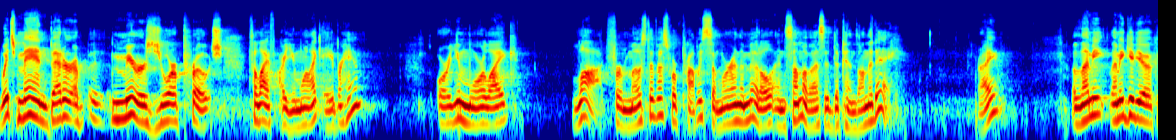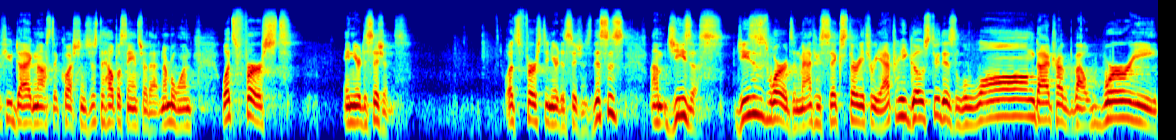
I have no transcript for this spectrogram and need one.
Which man better uh, mirrors your approach to life? Are you more like Abraham or are you more like Lot? For most of us, we're probably somewhere in the middle, and some of us, it depends on the day right? Well, let me, let me give you a few diagnostic questions just to help us answer that. Number one, what's first in your decisions? What's first in your decisions? This is um, Jesus. Jesus' words in Matthew 6 33. After he goes through this long diatribe about worry,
